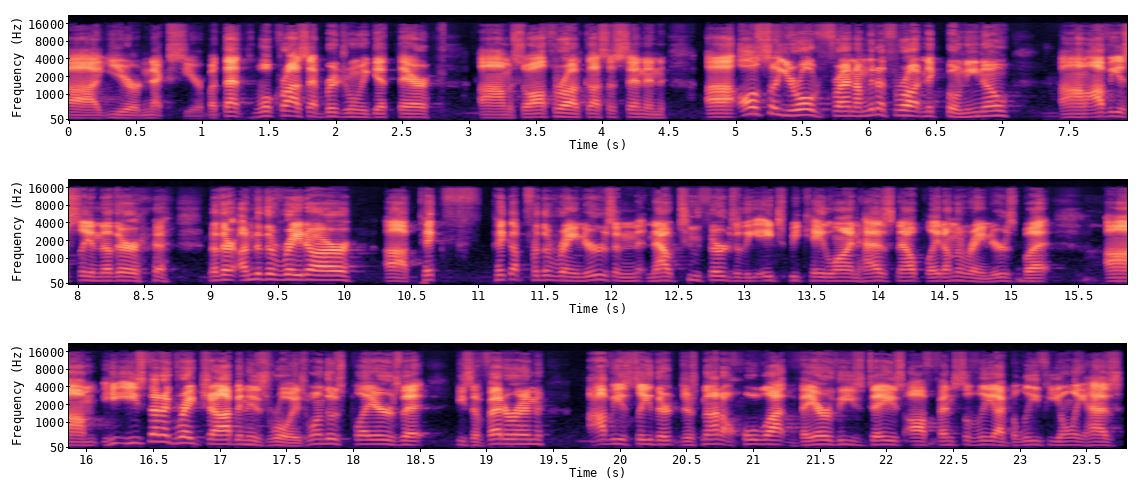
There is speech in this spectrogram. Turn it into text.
uh, year next year. But that we'll cross that bridge when we get there. Um, so I'll throw out Gustafsson and uh, also your old friend. I'm going to throw out Nick Bonino. Um, obviously, another another under the radar uh, pick pickup for the Rangers, and now two thirds of the HBK line has now played on the Rangers. But um, he, he's done a great job in his role. He's one of those players that He's a veteran. Obviously, there, there's not a whole lot there these days offensively. I believe he only has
